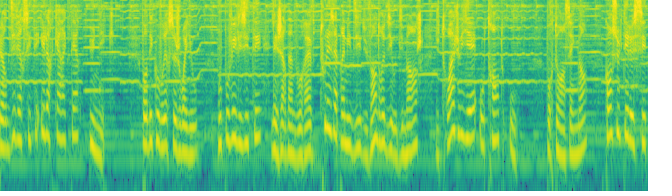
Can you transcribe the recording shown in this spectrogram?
leur diversité et leur caractère unique. Pour découvrir ce joyau, vous pouvez visiter les jardins de vos rêves tous les après-midi du vendredi au dimanche, du 3 juillet au 30 août. Pour tout renseignement, consultez le site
